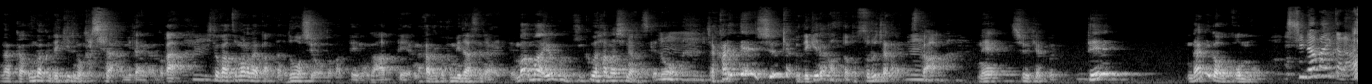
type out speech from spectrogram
なんかうまくできるのかしらみたいなのとか、うん人が集まらなかったらどうしようとかっていうのがあって、なかなか踏み出せないって。まあまあよく聞く話なんですけど、うんじゃあ仮に集客できなかったとするじゃないですか。ね、集客。で、何が起こんの？知らないから。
